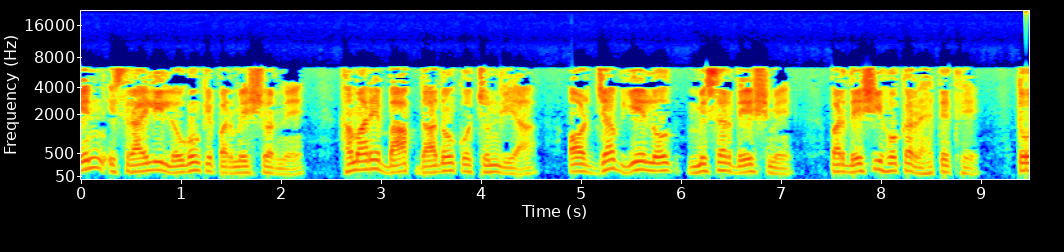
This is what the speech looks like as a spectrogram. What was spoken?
इन इसराइली लोगों के परमेश्वर ने हमारे बाप दादों को चुन लिया और जब ये लोग मिस्र देश में परदेशी होकर रहते थे तो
